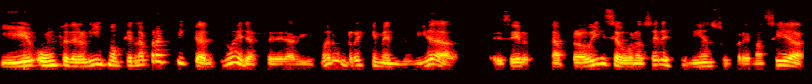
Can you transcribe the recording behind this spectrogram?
y un federalismo que en la práctica no era federalismo, era un régimen de unidad. Es decir, la provincia de Buenos Aires tenía supremacía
